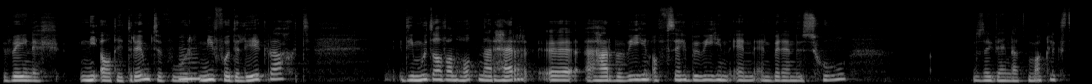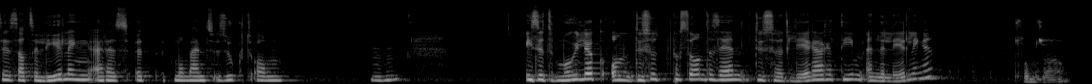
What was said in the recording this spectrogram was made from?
weinig, niet altijd ruimte voor. Mhm. Niet voor de leerkracht. Die moet al van hot naar her eh, haar bewegen of zich bewegen in, in binnen de school. Dus ik denk dat het makkelijkste is dat de leerling ergens het, het moment zoekt om... Is het moeilijk om tussenpersoon te zijn tussen het lerarenteam en de leerlingen? Soms wel.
